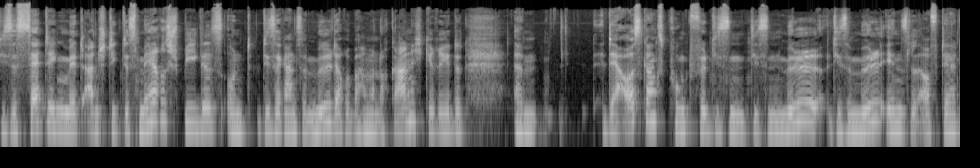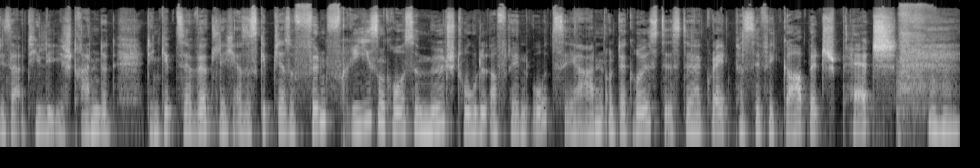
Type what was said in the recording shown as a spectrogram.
dieses Setting mit Anstieg des Meeresspiegels und dieser ganze Müll, darüber haben wir noch gar nicht geredet, ähm, der Ausgangspunkt für diesen, diesen Müll, diese Müllinsel, auf der dieser Attilii strandet, den gibt's ja wirklich. Also es gibt ja so fünf riesengroße Müllstrudel auf den Ozeanen und der größte ist der Great Pacific Garbage Patch. Mhm.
